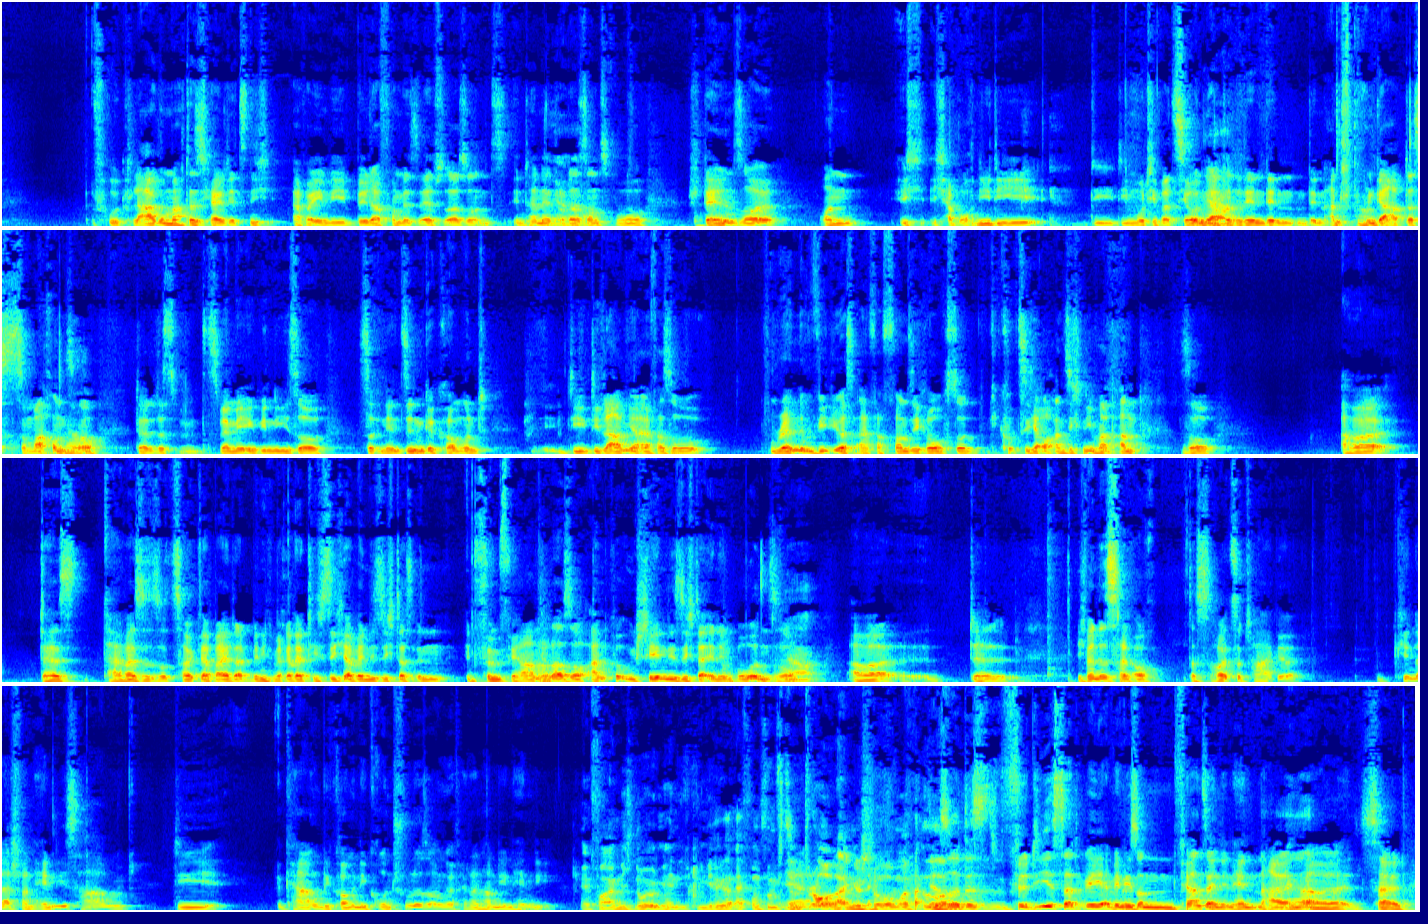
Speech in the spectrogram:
früh klar gemacht, dass ich halt jetzt nicht einfach irgendwie Bilder von mir selbst oder so ins Internet ja. oder sonst wo stellen soll. Und ich, ich habe auch nie die, die, die Motivation ja. gehabt, also den, den, den Ansporn gehabt, das zu machen. Ja. So. Das, das wäre mir irgendwie nie so, so in den Sinn gekommen. Und die, die laden ja einfach so random Videos einfach von sich hoch, so, die guckt sich ja auch an sich niemand an. So. Aber da ist, teilweise so Zeug dabei, da bin ich mir relativ sicher, wenn die sich das in, in fünf Jahren oder so angucken, schälen die sich da in den Boden so. Ja. Aber äh, ich meine, das ist halt auch, dass heutzutage Kinder schon Handys haben, die, keine Ahnung, die kommen in die Grundschule so ungefähr, dann haben die ein Handy. Ja, vor allem nicht nur irgendein Handy, kriegen direkt das iPhone 15 ja. Pro reingeschoben. Also. also das, für die ist das wie, wenn die so einen Fernseher in den Händen halten. Ja. Aber es ist halt,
